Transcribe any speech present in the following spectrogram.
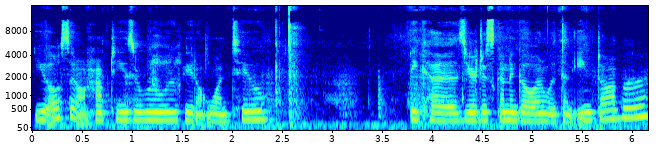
You also don't have to use a ruler if you don't want to because you're just going to go in with an ink dauber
